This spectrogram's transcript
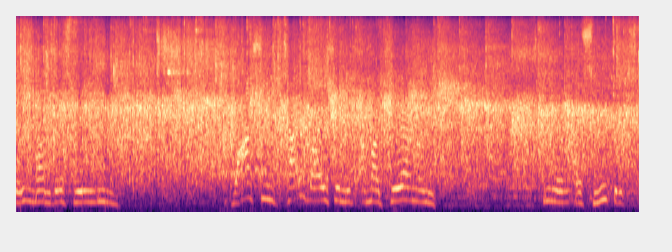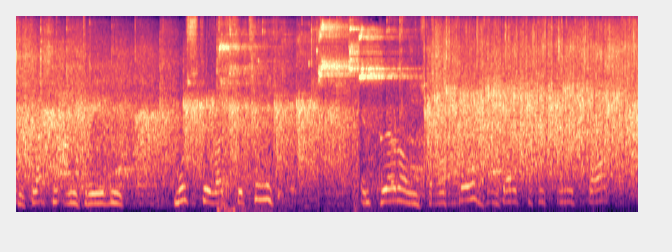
Und man deswegen quasi teilweise mit Amateuren und Spielern aus niedrigsten Klassen antreten musste, was für ziemlich Empörung sorgte im deutschen Fußballsport.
